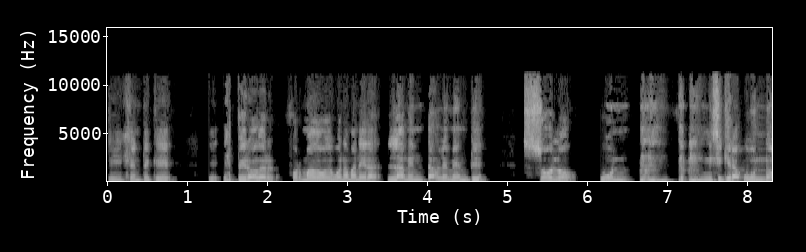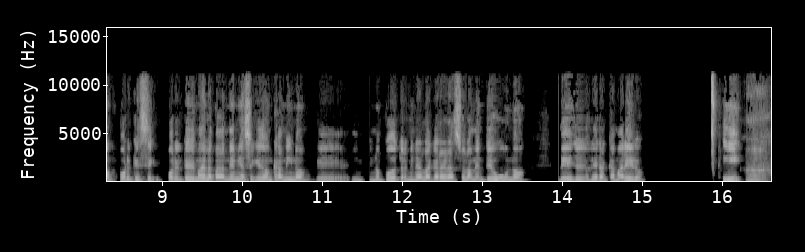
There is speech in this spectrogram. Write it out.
¿sí? gente que eh, espero haber formado de buena manera. Lamentablemente, solo un, ni siquiera uno, porque por el tema de la pandemia se quedó en camino eh, y no pudo terminar la carrera, solamente uno de ellos era camarero. Y ah.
